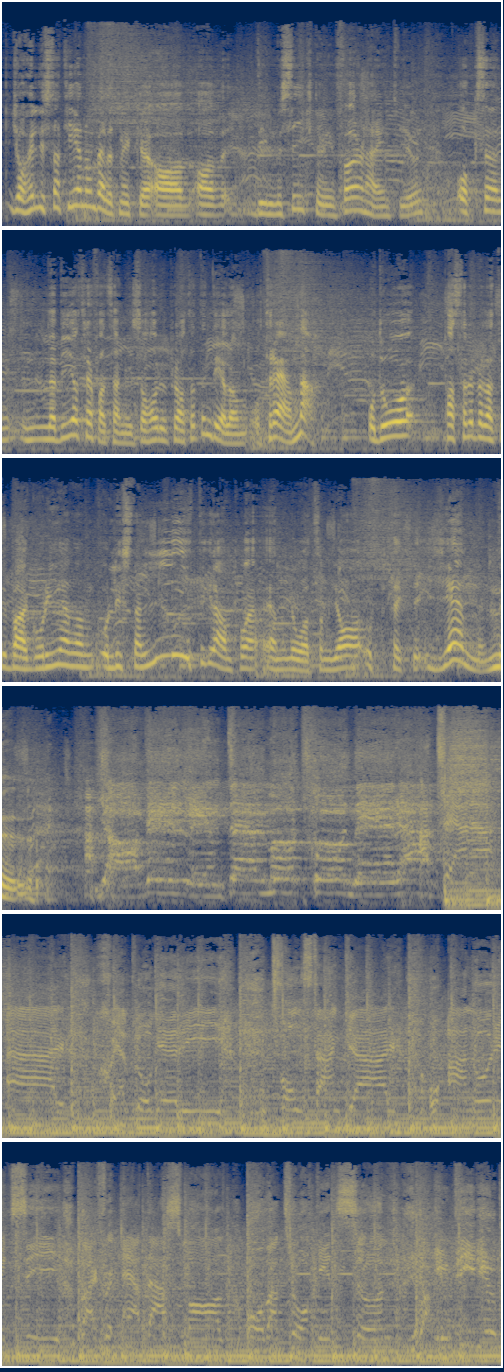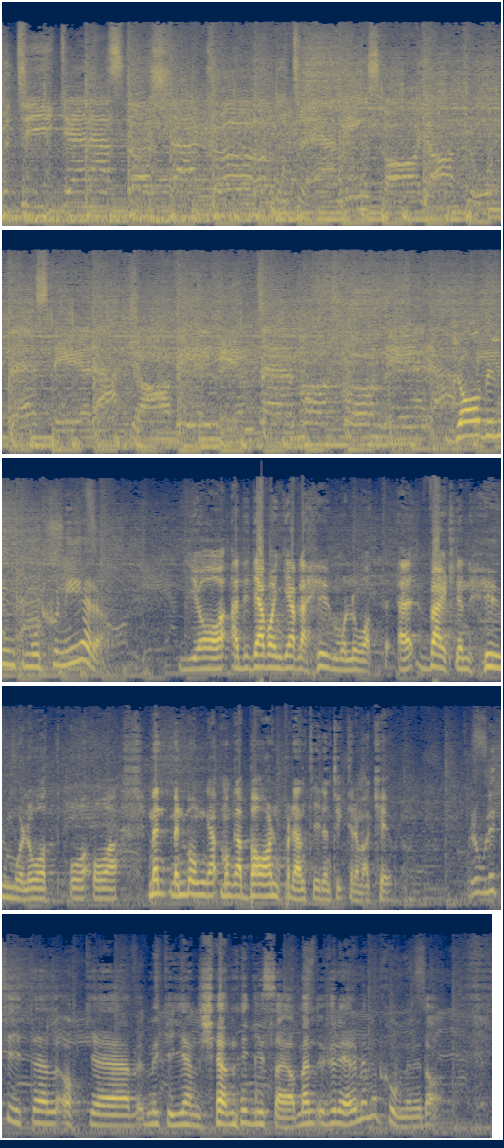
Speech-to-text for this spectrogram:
Jag har lyssnat igenom väldigt mycket av, av din musik nu inför den här intervjun. Och sen när vi har träffats här nu så har du pratat en del om att träna. Och då passar det väl att vi bara går igenom och lyssnar lite grann på en låt som jag upptäckte igen nu. Jag vill inte motionera. Ja, det där var en jävla humorlåt. Eh, verkligen humorlåt. Och, och, men men många, många barn på den tiden tyckte den var kul. Rolig titel och eh, mycket igenkänning gissar jag. Men hur är det med motionen idag?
